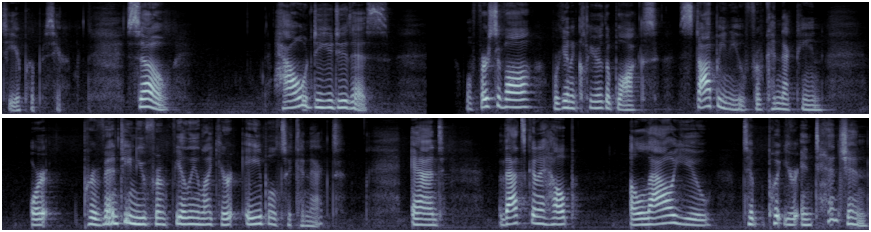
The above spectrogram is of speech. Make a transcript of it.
to your purpose here. So, how do you do this? Well, first of all, we're going to clear the blocks stopping you from connecting or preventing you from feeling like you're able to connect. And that's going to help allow you to put your intention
